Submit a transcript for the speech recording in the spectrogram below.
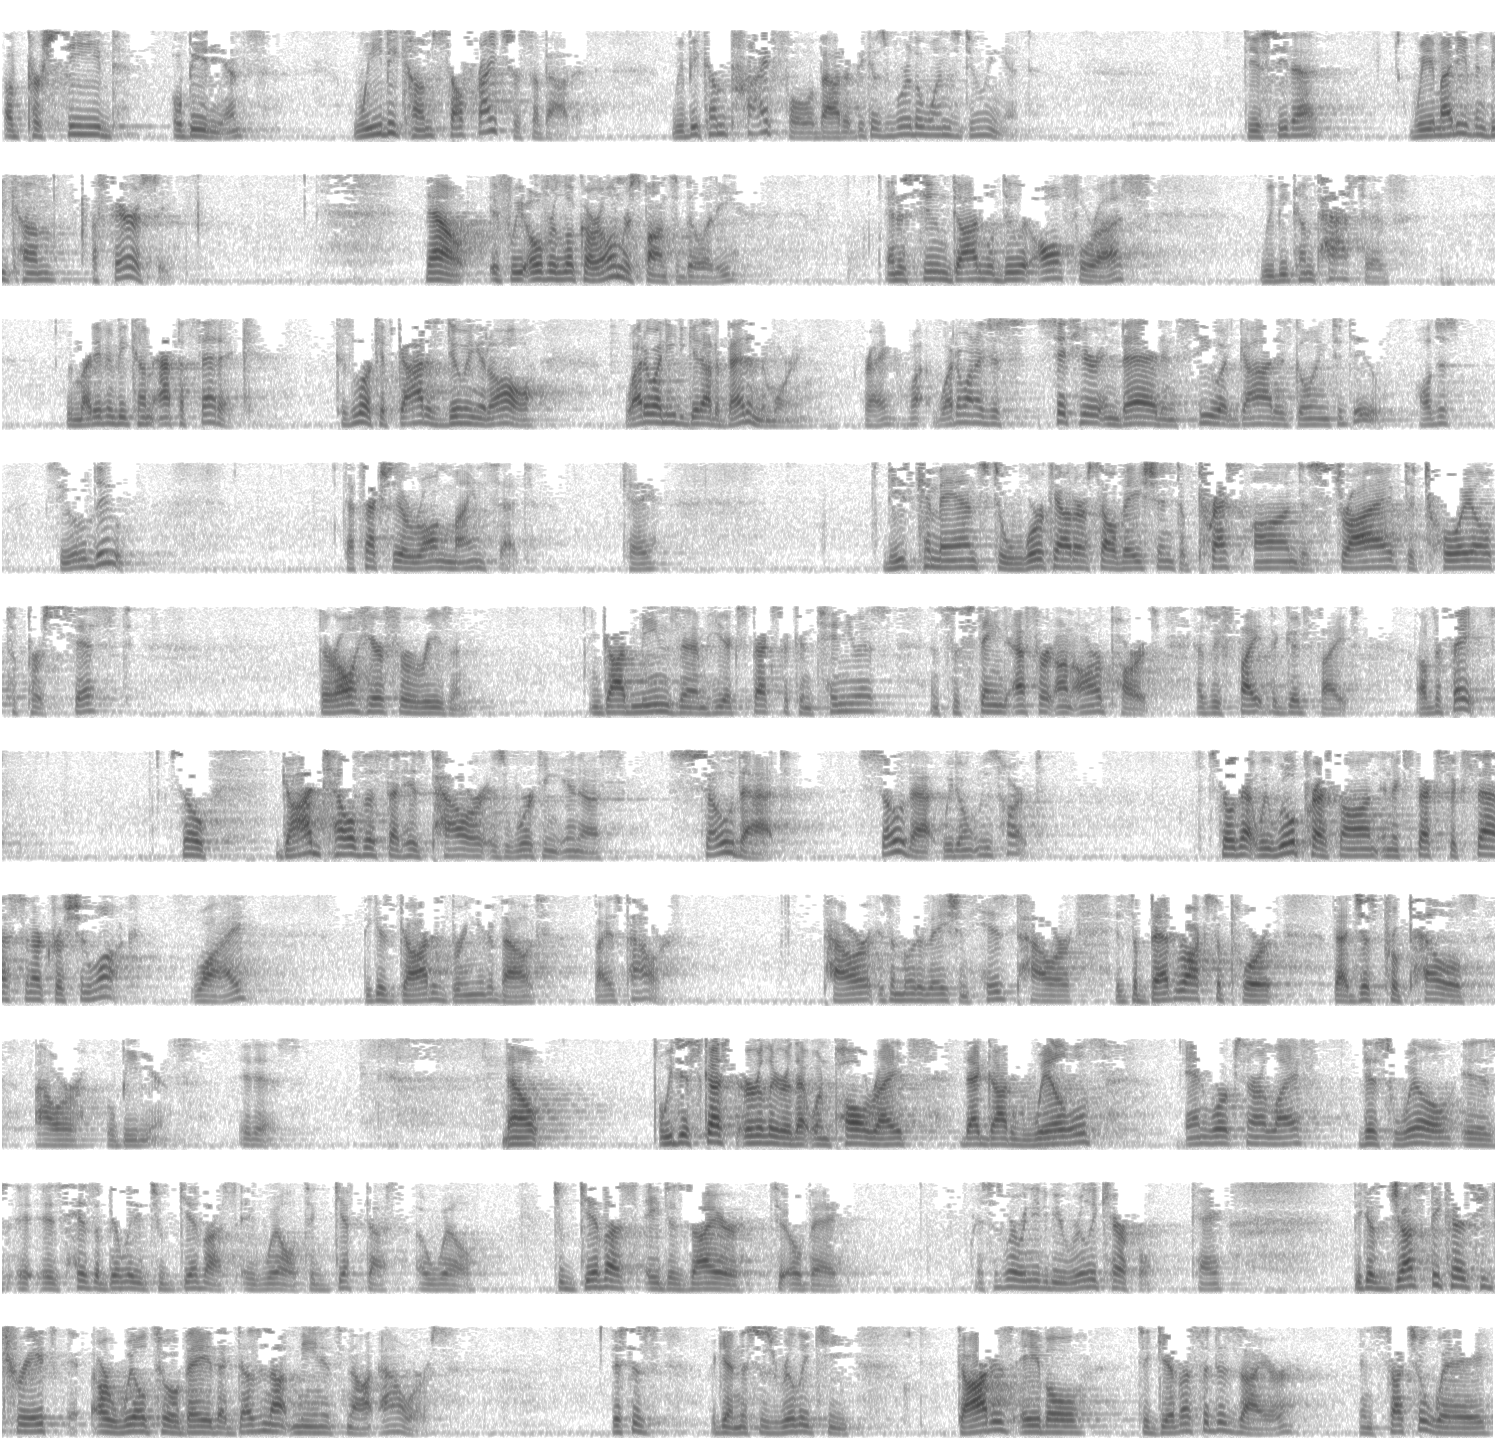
of perceived obedience, we become self righteous about it. We become prideful about it because we're the ones doing it. Do you see that? We might even become a Pharisee. Now, if we overlook our own responsibility and assume God will do it all for us, we become passive. We might even become apathetic. Because look, if God is doing it all, why do I need to get out of bed in the morning? Right? Why, why do I want to just sit here in bed and see what God is going to do? I'll just see what He'll do. That's actually a wrong mindset. Okay? These commands to work out our salvation, to press on, to strive, to toil, to persist, they're all here for a reason. and God means them, He expects a continuous and sustained effort on our part as we fight the good fight of the faith. So, God tells us that His power is working in us so that, so that we don't lose heart. So that we will press on and expect success in our Christian walk. Why? Because God is bringing it about by His power. Power is a motivation. His power is the bedrock support that just propels our obedience. It is. Now, we discussed earlier that when Paul writes that God wills and works in our life, this will is, is his ability to give us a will, to gift us a will, to give us a desire to obey. This is where we need to be really careful, okay? Because just because he creates our will to obey, that does not mean it's not ours. This is, again, this is really key. God is able to give us a desire in such a way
